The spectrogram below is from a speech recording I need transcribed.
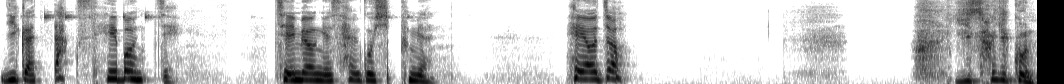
네가 딱 세 번째. 제명에 살고 싶으면 헤어져. 이 사기꾼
